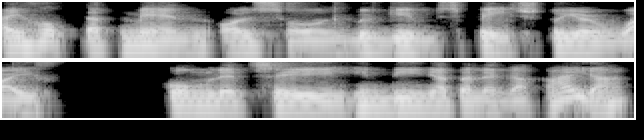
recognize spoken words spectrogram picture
I hope that men also will give space to your wife kung let's say hindi niya talaga kaya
